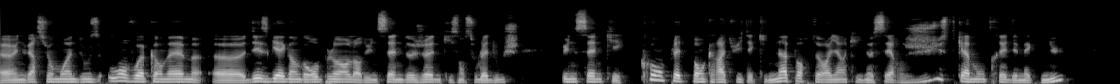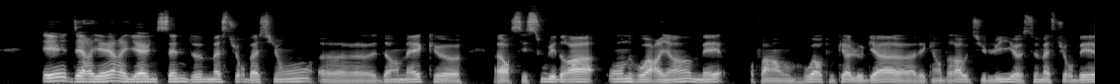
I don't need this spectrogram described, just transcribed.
Euh, une version moins 12 où on voit quand même euh, des gags en gros plan lors d'une scène de jeunes qui sont sous la douche une scène qui est complètement gratuite et qui n'apporte rien, qui ne sert juste qu'à montrer des mecs nus. Et derrière, il y a une scène de masturbation euh, d'un mec. euh, alors c'est sous les draps, on ne voit rien, mais enfin on voit en tout cas le gars euh, avec un drap au-dessus de lui se masturber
